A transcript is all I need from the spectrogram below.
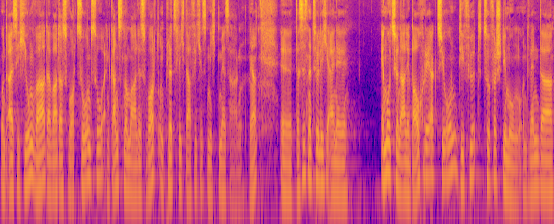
Und als ich jung war, da war das Wort so und so ein ganz normales Wort und plötzlich darf ich es nicht mehr sagen. Ja? Äh, das ist natürlich eine emotionale Bauchreaktion, die führt zur Verstimmung. Und wenn da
